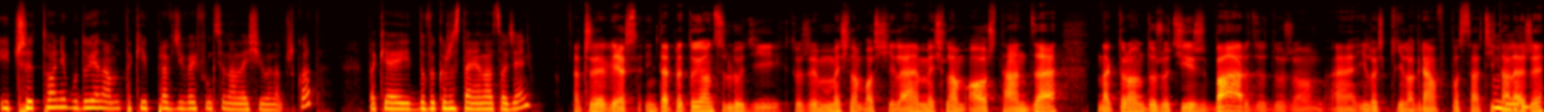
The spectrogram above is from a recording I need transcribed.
I czy to nie buduje nam takiej prawdziwej, funkcjonalnej siły na przykład? Takiej do wykorzystania na co dzień? Znaczy, wiesz, interpretując ludzi, którzy myślą o sile, myślą o sztandze, na którą dorzucisz bardzo dużą e, ilość kilogramów w postaci mhm. talerzy,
